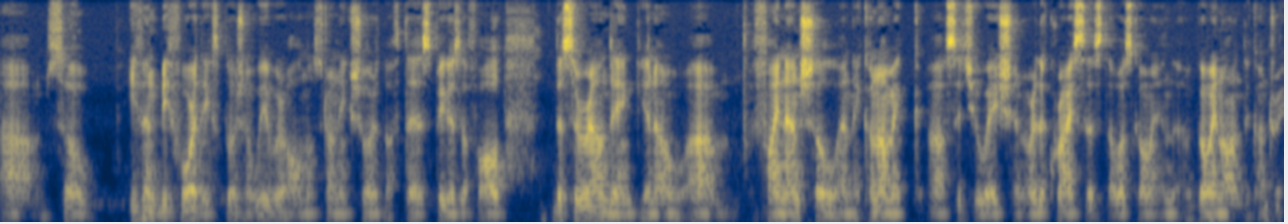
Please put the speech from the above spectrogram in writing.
Um, so even before the explosion, we were almost running short of this because of all the surrounding, you know, um, financial and economic uh, situation or the crisis that was going going on in the country.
